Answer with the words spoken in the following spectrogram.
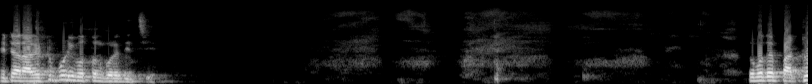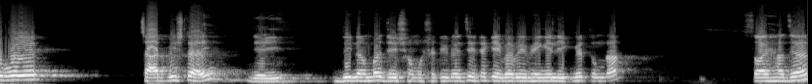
এটার আরেকটু পরিবর্তন করে দিচ্ছি। তোমাদের পাঠ্য বইয়ের চার পৃষ্ঠায় যেই দুই নম্বর যে সমস্যাটি রয়েছে, এটাকে এভাবে ভেঙে লিখবে তোমরা। ছয় হাজার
